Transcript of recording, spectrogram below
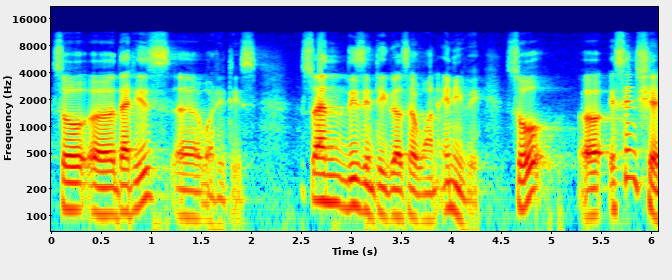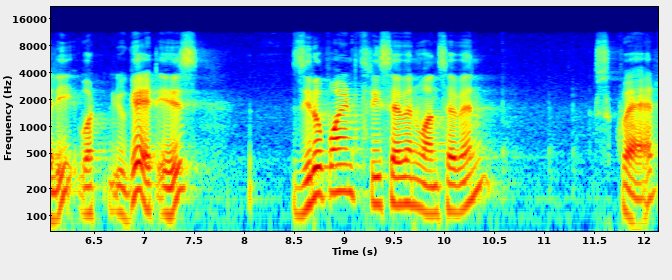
So, uh, that is uh, what it is. So, and these integrals are 1 anyway. So, uh, essentially what you get is 0.3717 square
